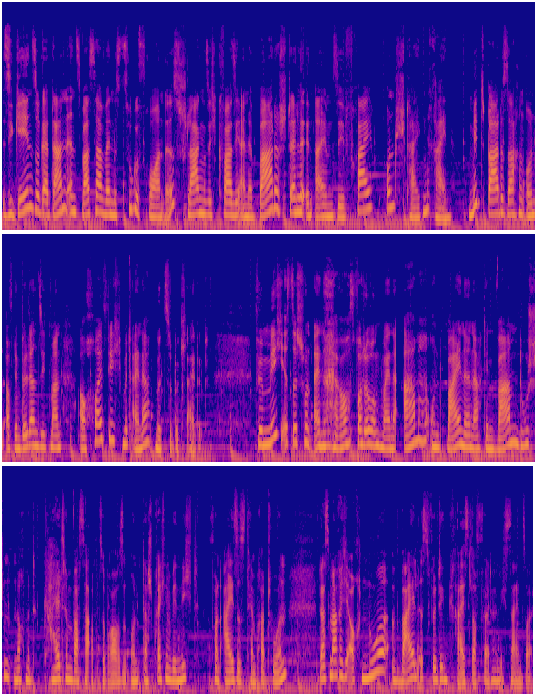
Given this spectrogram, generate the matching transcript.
Sie gehen sogar dann ins Wasser, wenn es zugefroren ist, schlagen sich quasi eine Badestelle in einem See frei und steigen rein mit Badesachen und auf den Bildern sieht man auch häufig mit einer Mütze bekleidet. Für mich ist es schon eine Herausforderung, meine Arme und Beine nach dem warmen Duschen noch mit kaltem Wasser abzubrausen. Und da sprechen wir nicht von Eisestemperaturen. Das mache ich auch nur, weil es für den Kreislauf förderlich sein soll.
